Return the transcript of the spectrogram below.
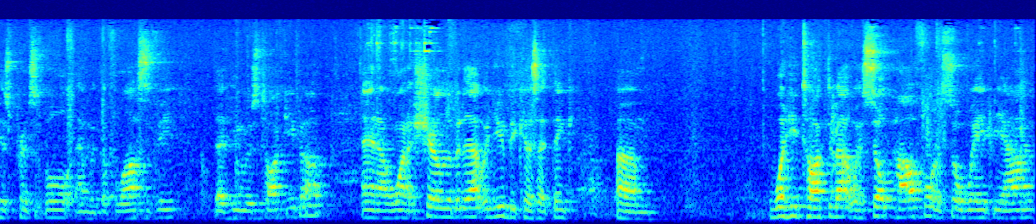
his principle and with the philosophy that he was talking about. And I want to share a little bit of that with you because I think um, what he talked about was so powerful and so way beyond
